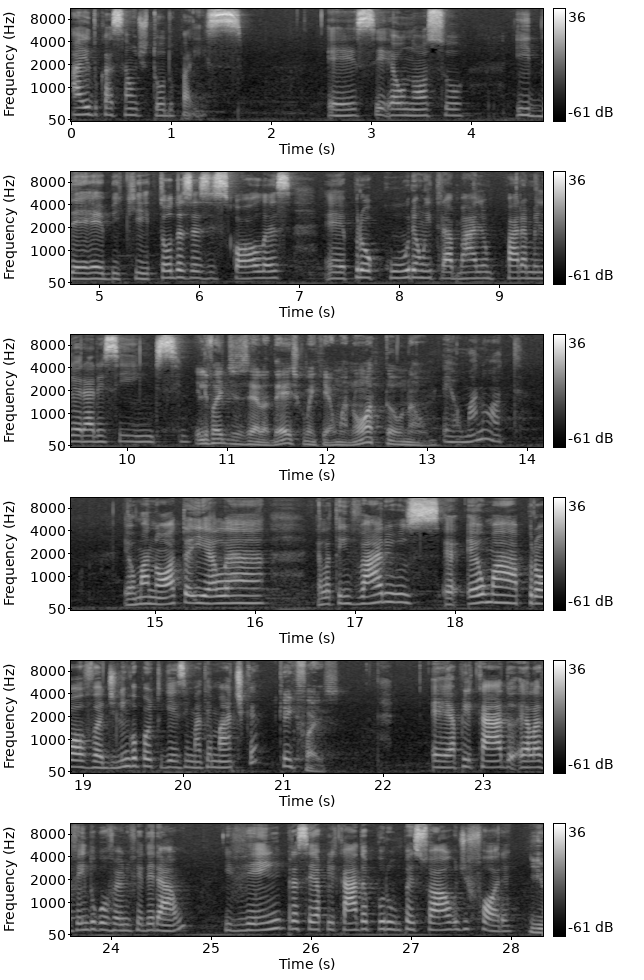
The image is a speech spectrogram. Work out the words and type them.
a educação de todo o país. Esse é o nosso IDEB, que todas as escolas é, procuram e trabalham para melhorar esse índice. Ele vai de 0 a 10, como é que é? Uma nota ou não? É uma nota. É uma nota e ela, ela tem vários. É, é uma prova de língua portuguesa e matemática. Quem que faz? É aplicado, ela vem do governo federal e vem para ser aplicada por um pessoal de fora. E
